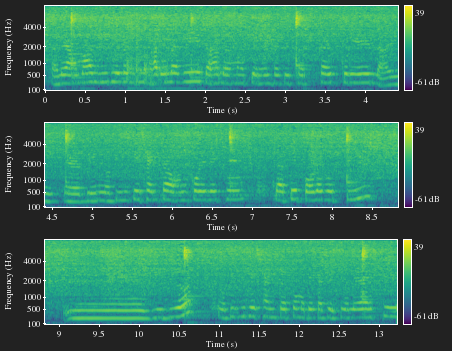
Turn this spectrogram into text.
তাহলে আমার ভিডিওটা যদি ভালো লাগে, তাহলে আমার চ্যানেলটাকে সাবস্ক্রাইব করে লাইক বেল নোটিফিকেশানটা অন করে রেখো, যাতে পরবর্তী ভিডিও নোটিফিকেশানটা তোমাদের কাছে চলে আসে।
